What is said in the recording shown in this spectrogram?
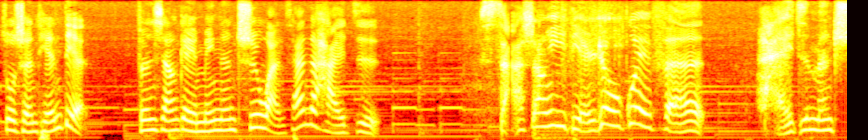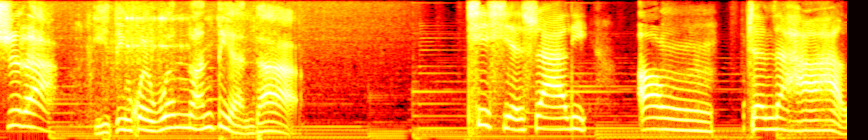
做成甜点，分享给没能吃晚餐的孩子。撒上一点肉桂粉，孩子们吃了一定会温暖点的。谢谢莎莉，嗯，真的好好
